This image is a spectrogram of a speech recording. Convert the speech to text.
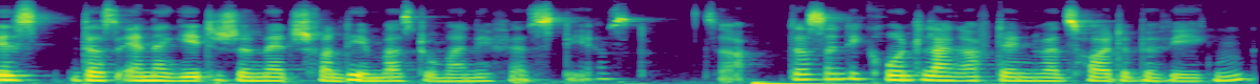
ist das energetische Match von dem, was du manifestierst. So, das sind die Grundlagen, auf denen wir uns heute bewegen.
